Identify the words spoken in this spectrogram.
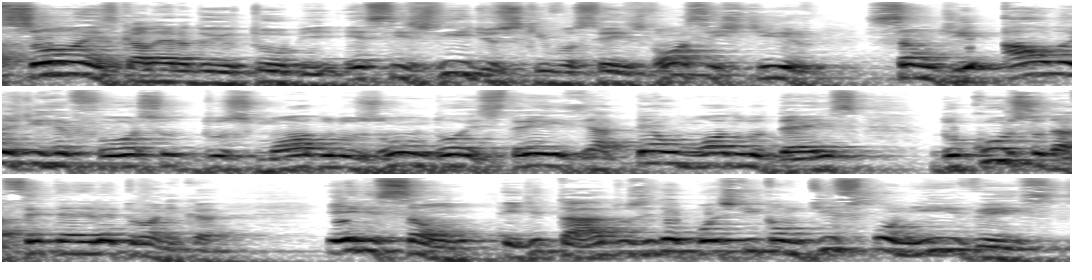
Saudações, galera do YouTube! Esses vídeos que vocês vão assistir são de aulas de reforço dos módulos 1, 2, 3 e até o módulo 10 do curso da CTA Eletrônica. Eles são editados e depois ficam disponíveis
